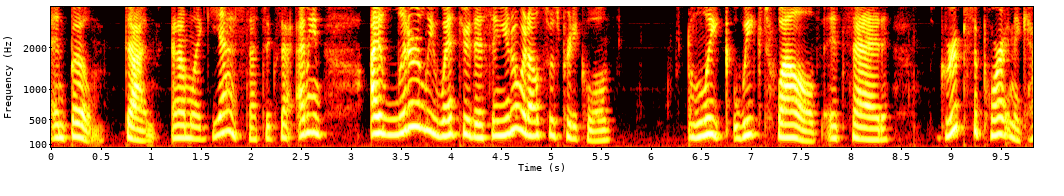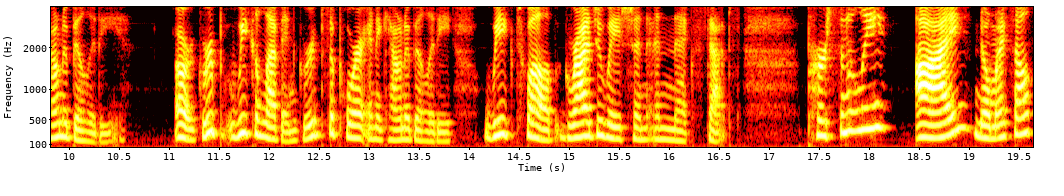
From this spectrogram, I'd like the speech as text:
And boom, done. And I'm like, yes, that's exact. I mean, I literally went through this. And you know what else was pretty cool? Like week 12, it said, group support and accountability or group week 11 group support and accountability week 12 graduation and next steps personally i know myself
